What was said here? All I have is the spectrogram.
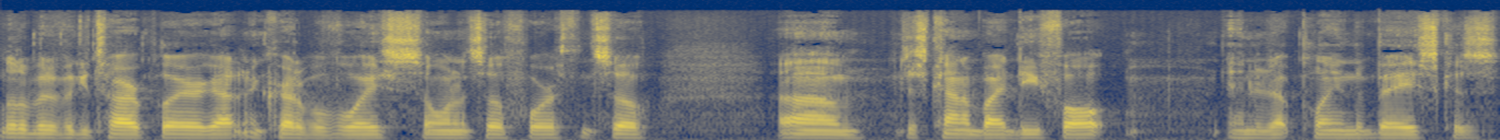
little bit of a guitar player, got an incredible voice, so on and so forth. And so, um, just kind of by default, ended up playing the bass because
